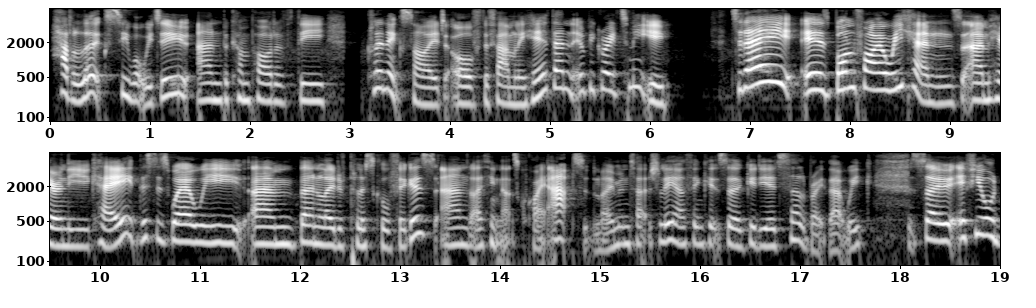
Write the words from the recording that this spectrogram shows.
have a look, see what we do, and become part of the clinic side of the family here, then it would be great to meet you. Today is bonfire weekends um, here in the UK. This is where we um, burn a load of political figures, and I think that's quite apt at the moment. Actually, I think it's a good year to celebrate that week. So, if you're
